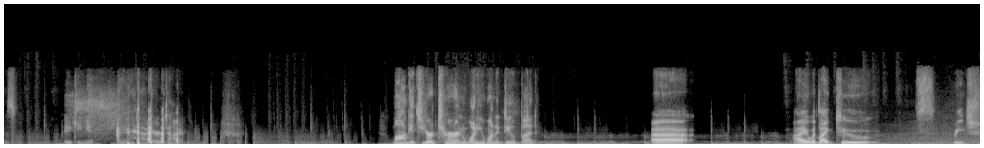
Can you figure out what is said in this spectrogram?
was faking it the entire time. Mog, it's your turn. What do you want to do, bud? Uh, I would like to reach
